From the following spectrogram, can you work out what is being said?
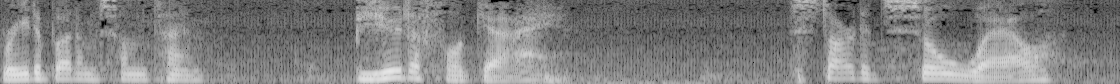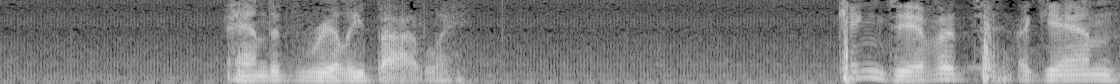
Read about him sometime. Beautiful guy. Started so well, ended really badly. King David, again,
